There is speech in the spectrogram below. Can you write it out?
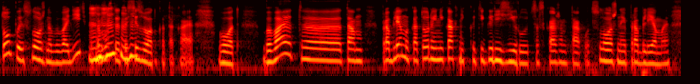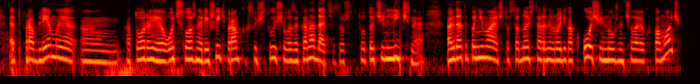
топы сложно выводить, потому mm-hmm, что это mm-hmm. сезонка такая. Вот. Бывают э, там проблемы, которые никак не категоризируются, скажем так, вот сложные проблемы. Это проблемы, э, которые очень сложно решить в рамках существующего законодательства, что тут очень личное. Когда ты понимаешь, что с одной стороны вроде как очень нужно человеку помочь,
